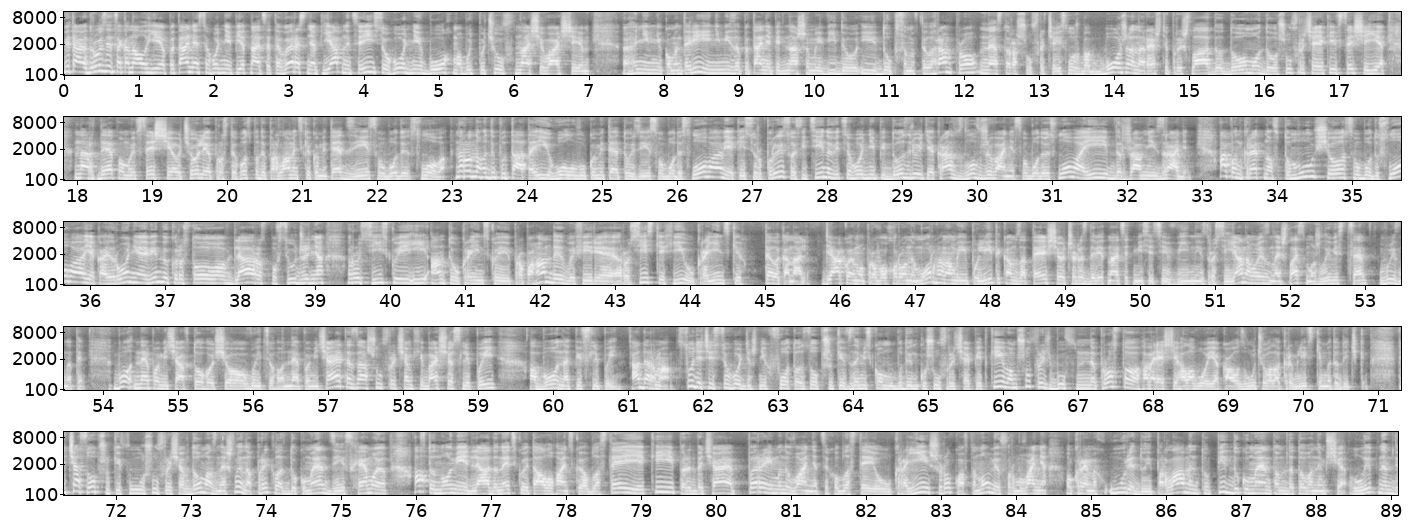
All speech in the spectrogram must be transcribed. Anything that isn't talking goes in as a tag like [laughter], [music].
Вітаю, друзі! Це канал є питання. Сьогодні 15 вересня, п'ятниця. І сьогодні Бог, мабуть, почув наші ваші гнівні коментарі і німі запитання під нашими відео і дописами в Телеграм про Нестора Шуфрича. І служба Божа нарешті прийшла додому до Шуфрича, який все ще є нардепом і все ще очолює, прости господи, парламентський комітет зі свободи слова, народного депутата і голову комітету зі свободи слова. Який сюрприз офіційно від сьогодні підозрюють якраз зловживання свободою слова і в державній зраді, а конкретно в тому, що свободу слова, яка іронія, він використовував для розповсюдження російської і антиукраїнської пропаганди в ефірі російських і українських телеканалів. Дякуємо правоохоронним органам і політикам за те, що через 19 місяців війни з росіянами знайшлась можливість це визнати, бо не помічав того, що ви цього не помічаєте за Шуфричем, хіба що сліпий або напівсліпий. А дарма, судячи з сьогоднішніх фото з обшуків за міському будинку Шуфрича під Києвом, Шуфрич був не просто говорящий головою, яка озвучувала кремлівські методички. Під час обшуків у Шуфрича вдома знайшли, наприклад, документ зі схемою автономії для Донецької та Луганської областей, який передбачає переіменування цих областей у краї, широку автономію, формування окремих уряду і парламенту під документом, датованим ще липнем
